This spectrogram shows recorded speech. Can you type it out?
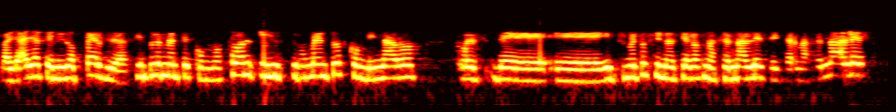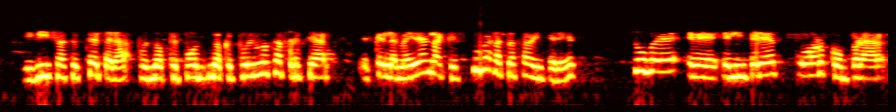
vaya, haya tenido pérdidas, simplemente como son instrumentos combinados pues de eh, instrumentos financieros nacionales e internacionales, divisas, etcétera, pues lo que lo que pudimos apreciar es que en la medida en la que sube la tasa de interés, sube eh, el interés por comprar,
